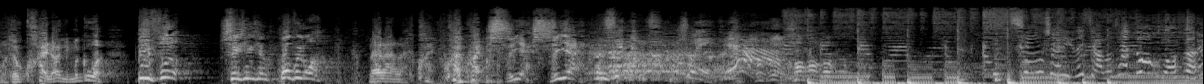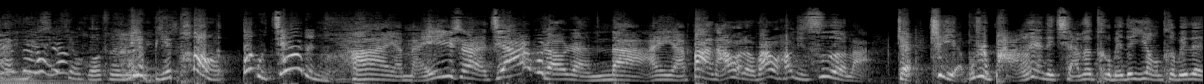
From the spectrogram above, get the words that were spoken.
我就快让你们给我逼疯了！行行行，光废话，来来来，快快快，实验实验！你先等清水去啊！好好好，清水里的小龙虾多活泛，哎，你看看，挺活泛。哎呀，别碰，待会儿夹着你。哎呀，没事儿，夹不着人的。哎呀，爸拿回来玩过好几次了。这这也不是螃蟹，那钳子特别的硬，特别的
